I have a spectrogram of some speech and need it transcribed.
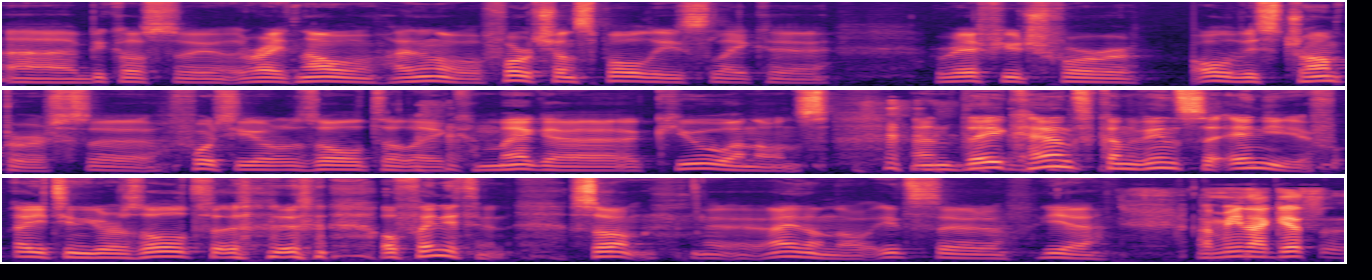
Uh, because uh, right now, I don't know, 4chan's /pol/ is like a refuge for all these Trumpers, uh, 40 years old, uh, like MAGA QAnons, and they can't convince any 18 years old uh, of anything. So uh, I don't know. It's uh, yeah. I mean, I guess uh,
